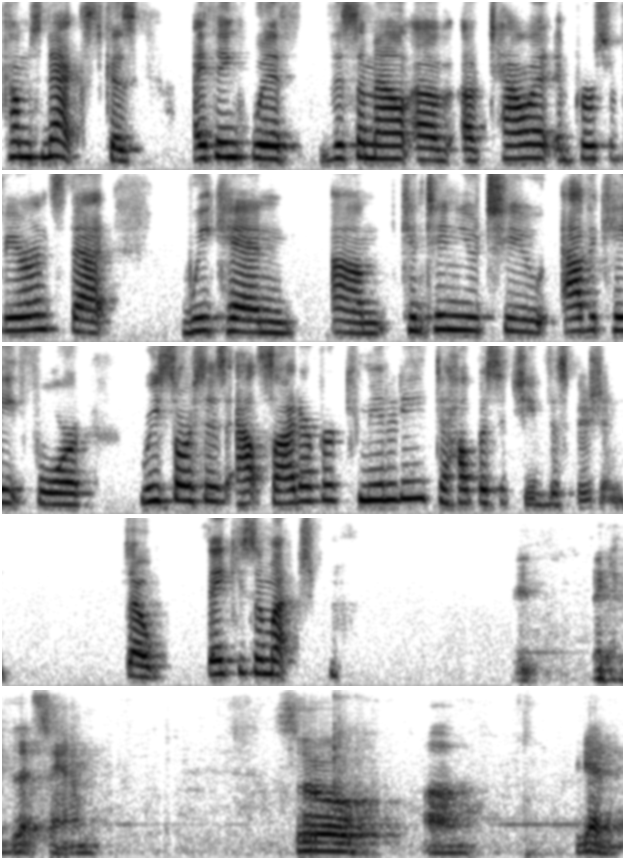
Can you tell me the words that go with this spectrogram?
comes next because i think with this amount of, of talent and perseverance that we can um, continue to advocate for resources outside of our community to help us achieve this vision. So thank you so much. Thank you for that, Sam. So um, again,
